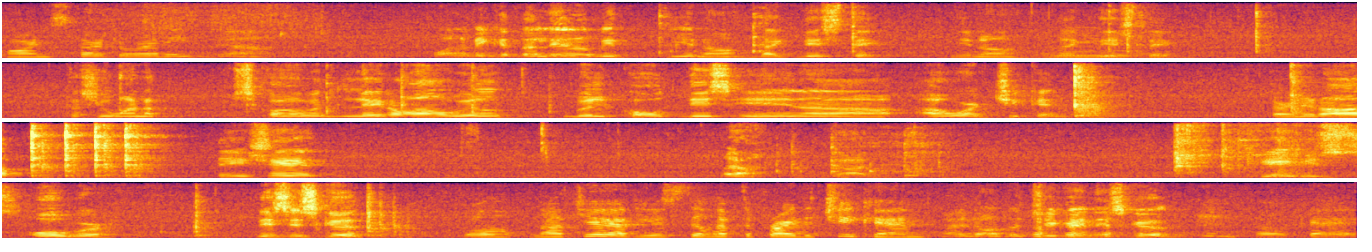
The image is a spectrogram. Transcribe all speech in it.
cornstarch already? Yeah. Want to make it a little bit, you know, like this thick, you know, like this Mm. thick. Because you want to, later on we'll we'll coat this in uh, our chicken. Turn it up, taste it. Yeah, God. Game is over. This is good. Well, not yet. You still have to fry the chicken. I know, the chicken is good. Okay.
